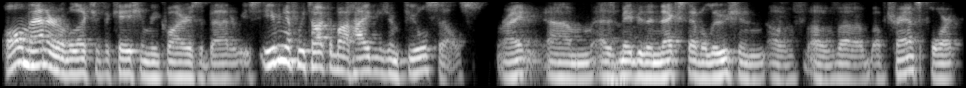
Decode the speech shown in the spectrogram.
all manner of electrification requires the batteries. Even if we talk about hydrogen fuel cells, right, um, as maybe the next evolution of of uh, of transport,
